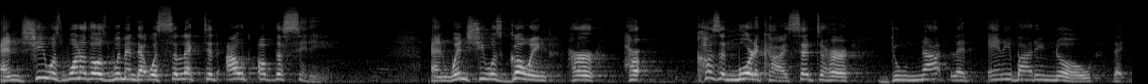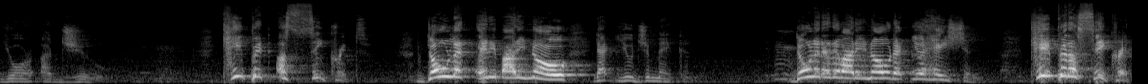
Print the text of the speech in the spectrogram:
And she was one of those women that was selected out of the city. And when she was going, her, her cousin Mordecai said to her, do not let anybody know that you're a Jew. Keep it a secret. Don't let anybody know that you're Jamaican. Don't let anybody know that you're Haitian. Keep it a secret.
